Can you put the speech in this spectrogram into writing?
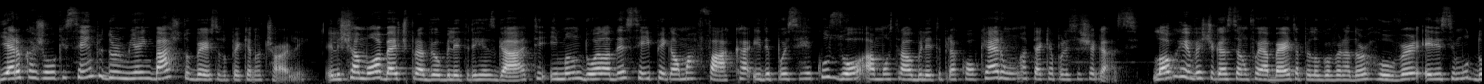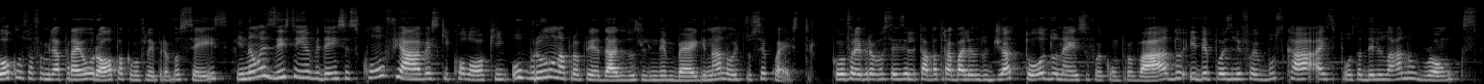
e era o cachorro que sempre dormia embaixo do berço do pequeno Charlie. Ele chamou a Beth para ver o bilhete de resgate e mandou ela descer e pegar uma faca e depois se recusou a mostrar o bilhete para qualquer um até que a polícia chegasse. Logo que a investigação foi aberta pelo governador Hoover, ele se mudou com sua família para a Europa, como eu falei para vocês, e não existem evidências confiáveis que coloquem o Bruno na propriedade dos Lindenberg na noite do sequestro. Como eu falei para vocês, ele estava trabalhando o dia todo, né? Isso foi comprovado, e depois ele foi buscar a esposa dele lá no Bronx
